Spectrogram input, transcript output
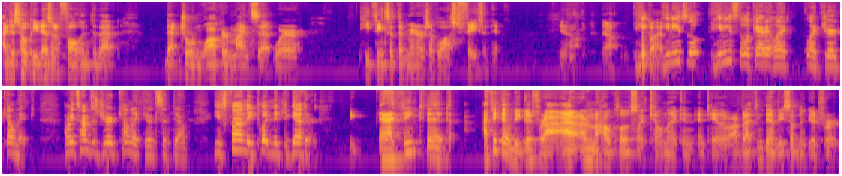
I just hope he doesn't fall into that that Jordan Walker mindset where he thinks that the Mariners have lost faith in him. You know, yeah. He but, he needs to he needs to look at it like like Jarred Kelenic. How many times has Jarred Kelenic been sent down? He's finally putting it together. And I think that I think that would be good for I, I don't know how close like Kelenic and, and Taylor are, but I think that would be something good for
